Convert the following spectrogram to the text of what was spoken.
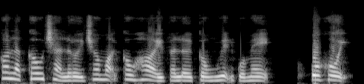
con là câu trả lời cho mọi câu hỏi và lời cầu nguyện của mẹ. Quốc hội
